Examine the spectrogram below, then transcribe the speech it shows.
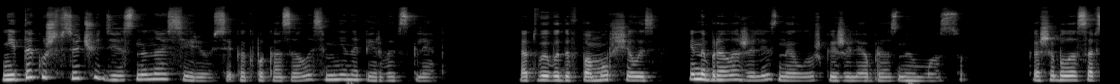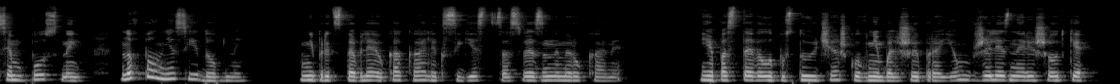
Не так уж все чудесно на Осириусе, как показалось мне на первый взгляд. От выводов поморщилась и набрала железной ложкой желеобразную массу. Каша была совсем постной, но вполне съедобной. Не представляю, как Алекс ест со связанными руками. Я поставила пустую чашку в небольшой проем в железной решетке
